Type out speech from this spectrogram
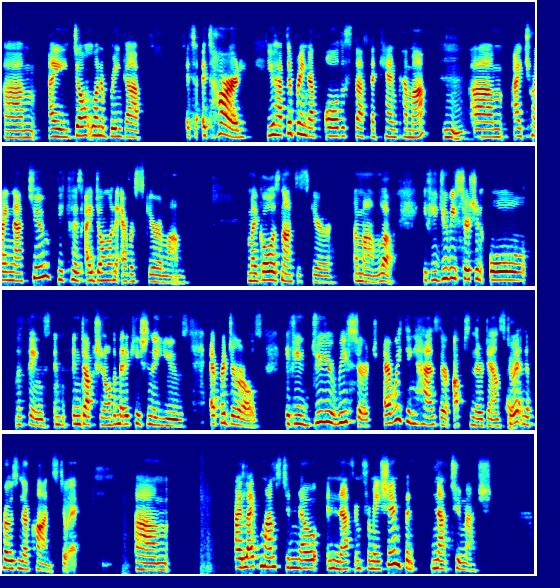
Um, I don't want to bring up it's it's hard. You have to bring up all the stuff that can come up. Mhm. Um, I try not to because I don't want to ever scare a mom. My goal is not to scare a mom. Look, if you do research in all the things, in, induction, all the medication they use, epidurals, if you do your research, everything has their ups and their downs to it and their pros and their cons to it. Um, I like moms to know enough information, but not too much.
